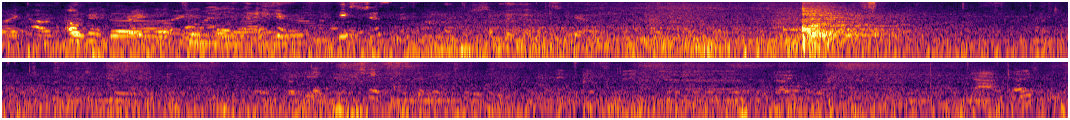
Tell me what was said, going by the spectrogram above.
Like, I'll okay, the, He's just missing Ja, juist.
